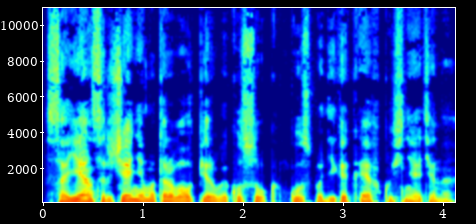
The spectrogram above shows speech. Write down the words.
Саян с рычанием оторвал первый кусок. Господи, какая вкуснятина!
